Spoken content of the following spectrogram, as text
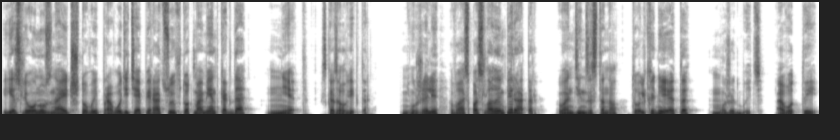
если он узнает, что вы проводите операцию в тот момент, когда...» «Нет», — сказал Виктор. «Неужели вас послал император?» Вандин застонал. «Только не это». Может быть. А вот ты...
